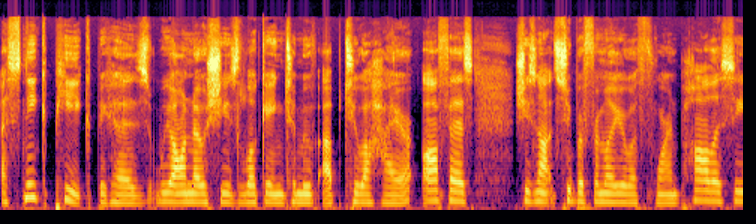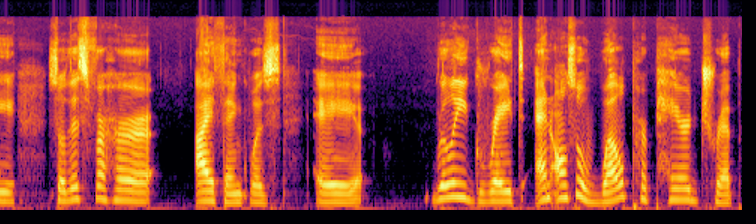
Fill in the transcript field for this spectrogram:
a sneak peek because we all know she's looking to move up to a higher office. She's not super familiar with foreign policy. So this for her, I think, was a really great and also well prepared trip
